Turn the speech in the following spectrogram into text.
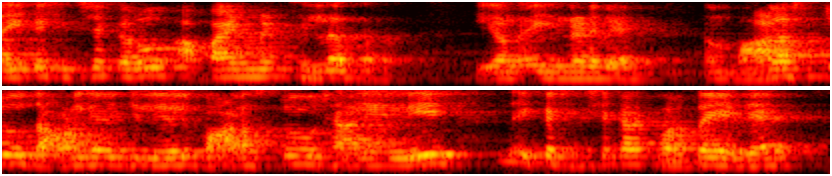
ದೈಹಿಕ ಶಿಕ್ಷಕರು ಅಪಾಯಿಂಟ್ಮೆಂಟ್ಸ್ ಇಲ್ಲ ಸರ್. ಈಗ ಅಂದ್ರೆ ಈ ನಡುವೆ ಬಹಳಷ್ಟು ದಾವಣಗೆರೆ ಜಿಲ್ಲೆಯಲ್ಲಿ ಬಹಳಷ್ಟು ಶಾಲೆಯಲ್ಲಿ ದೈಹಿಕ ಶಿಕ್ಷಕರ ಕೊರತೆ ಇದೆ.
